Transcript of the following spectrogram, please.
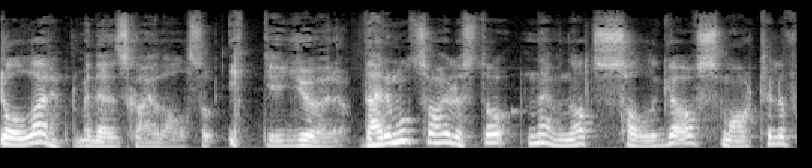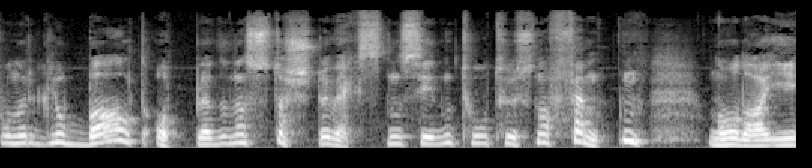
dollar. Men det skal jeg da altså ikke gjøre. Derimot så har jeg lyst til å nevne at salget av smarttelefoner globalt opplevde den største veksten siden 2015, nå da i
